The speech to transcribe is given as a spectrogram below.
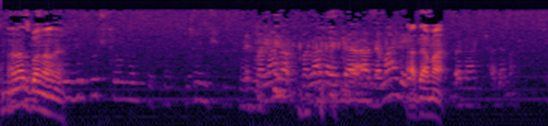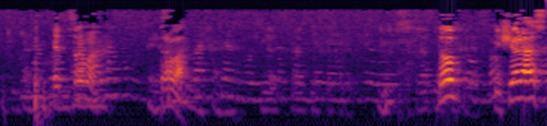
Ананас бананы. Банана, банана это Адама или? Адама. Банан, Адама. Это трава. Трава. То, еще раз,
